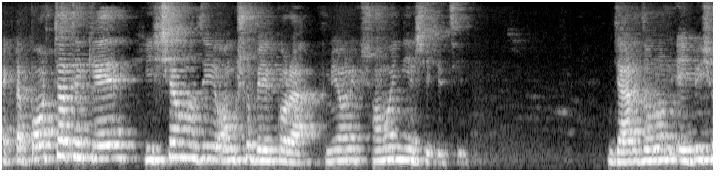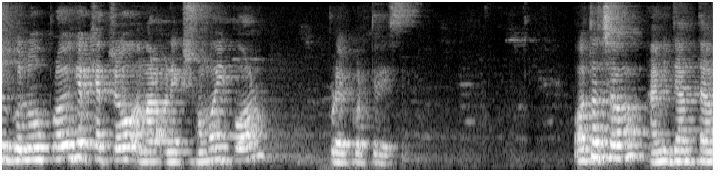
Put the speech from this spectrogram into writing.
একটা পর্চা থেকে হিসাব অনুযায়ী অংশ বের করা, আমি অনেক সময় নিয়ে শিখেছি। যার দরুন এই বিষয়গুলো প্রয়োগের ক্ষেত্রেও আমার অনেক সময় পর প্রয়োগ করতে হয়েছে। অথচ আমি জানতাম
